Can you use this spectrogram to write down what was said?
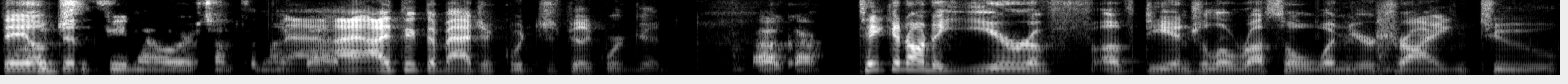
They'll Fino or something like nah, that. I, I think the Magic would just be like, we're good. Okay. Taking on a year of of D'Angelo Russell when you're trying to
